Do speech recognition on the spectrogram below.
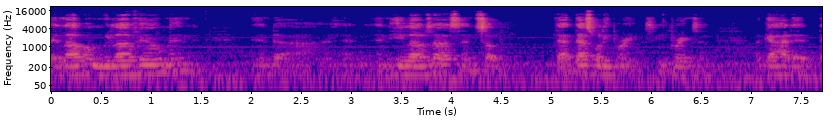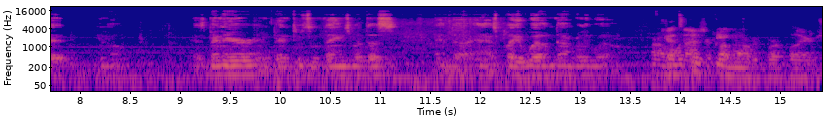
they love him. We love him, and and, uh, and and he loves us. And so that that's what he brings. He brings a, a guy that that you know has been here and been through some things with us, and uh, and has played well and done really well. Earl, Got what time does for a being couple on- more before players.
